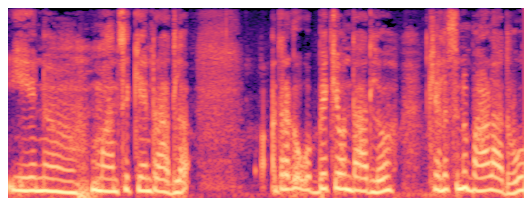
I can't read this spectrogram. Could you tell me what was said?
ಏನು ಮಾನಸಿಕ ಏನರ ಆದ್ಲ? ಅದ್ರಾಗ ಒಬ್ಬಕ್ಕೆ ಒಂದು ಆದ್ಲು ಕೆಲಸನೂ ಭಾಳ ಆದವು.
